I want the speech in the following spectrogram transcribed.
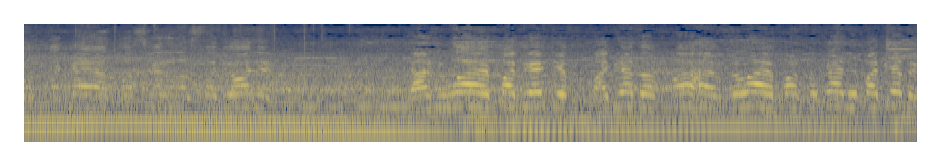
Вот такая атмосфера на стадионе. Я желаю победе, победы, а, желаю Португалии победы.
